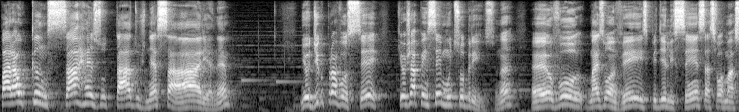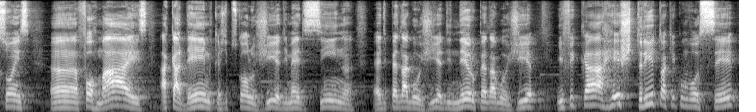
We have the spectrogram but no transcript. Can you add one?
para alcançar resultados nessa área, né? E eu digo para você que eu já pensei muito sobre isso, né? É, eu vou mais uma vez pedir licença às formações uh, formais, acadêmicas, de psicologia, de medicina, é, de pedagogia, de neuropedagogia e ficar restrito aqui com você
